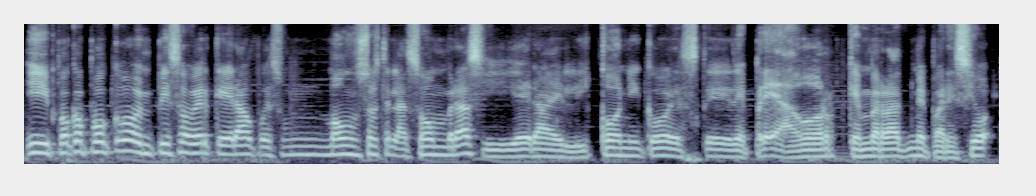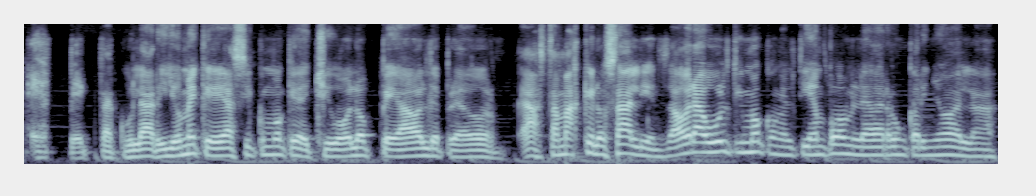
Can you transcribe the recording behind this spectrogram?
Y poco a poco empiezo a ver que era pues un monstruo este en las sombras y era el icónico este depredador que en verdad me pareció espectacular y yo me quedé así como que de chivolo pegado al depredador hasta más que los aliens. Ahora último con el tiempo me le agarré un cariño a la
